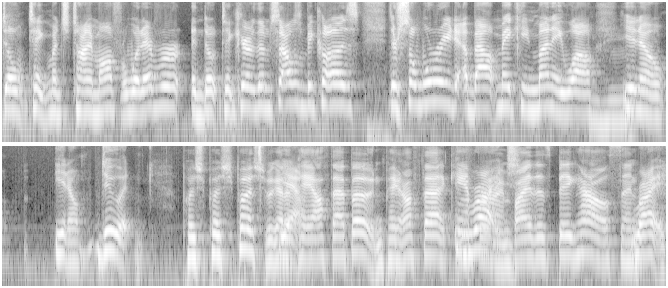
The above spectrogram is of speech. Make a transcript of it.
don't take much time off or whatever and don't take care of themselves because they're so worried about making money while, Mm-hmm. you know, you know, do it. Push, push, push. We got to Yeah. pay off that boat and pay off that camper Right. and buy this big house. And, Right.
